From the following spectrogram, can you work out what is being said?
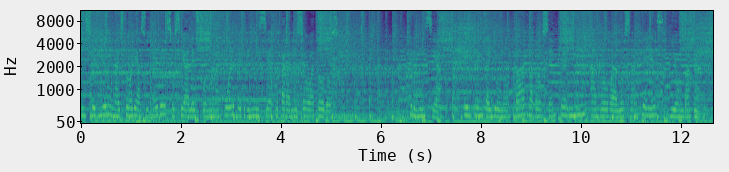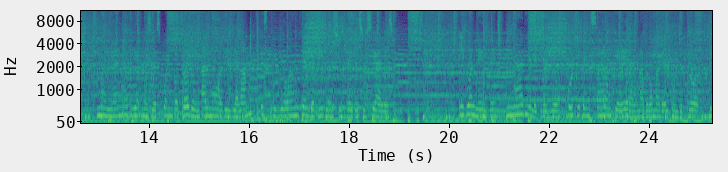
y subió una historia a sus redes sociales con una fuerte primicia que paralizó a todos. Primicia. El 31 barra 12 termina arroba Los Ángeles guion bajo. Mañana viernes les cuento todo en Almohadilla Lam, escribió Ángel de Brito en sus redes sociales. Igualmente, nadie le creyó porque pensaron que era una broma del conductor y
